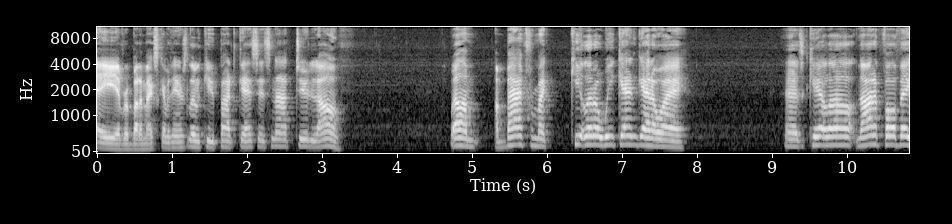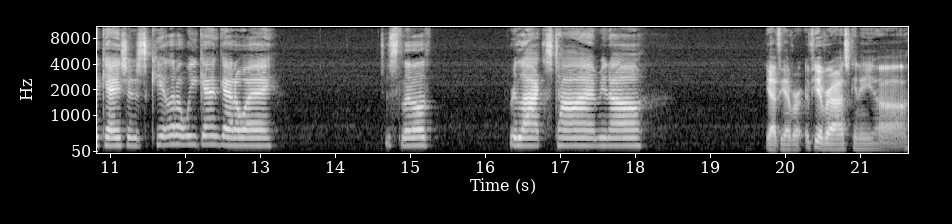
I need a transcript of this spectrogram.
Hey everybody, Max here's Little Cutie Podcast. It's not too long. Well, I'm I'm back from my cute little weekend getaway. It's a cute little, not a full vacation, just a cute little weekend getaway. Just little relaxed time, you know. Yeah, if you ever if you ever ask any uh,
